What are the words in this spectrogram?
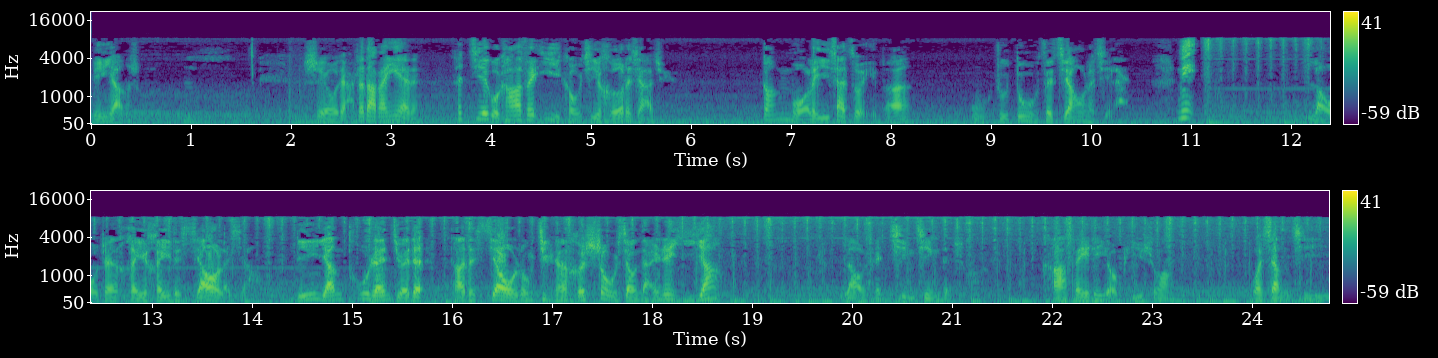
林阳说：“嗯，是有点。这大半夜的。”他接过咖啡，一口气喝了下去，刚抹了一下嘴巴，捂住肚子叫了起来：“你！”老陈嘿嘿的笑了笑。林阳突然觉得他的笑容竟然和瘦小男人一样。老陈轻轻的说：“咖啡里有砒霜。”我想起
